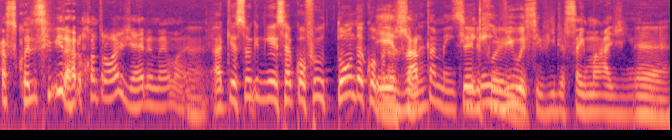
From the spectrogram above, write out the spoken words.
as coisas se viraram contra o Rogério, né, mano? A questão é que ninguém sabe qual foi o tom da cobrança. né? Exatamente. Ele Ninguém foi- viu esse vídeo, essa imagem. né? É.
